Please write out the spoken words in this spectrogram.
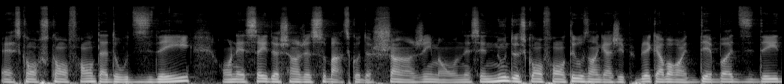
est-ce qu'on se confronte à d'autres idées? On essaye de changer ça, ben, en tout cas de changer, mais on essaie, nous, de se confronter aux engagés publics, avoir un débat d'idées,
